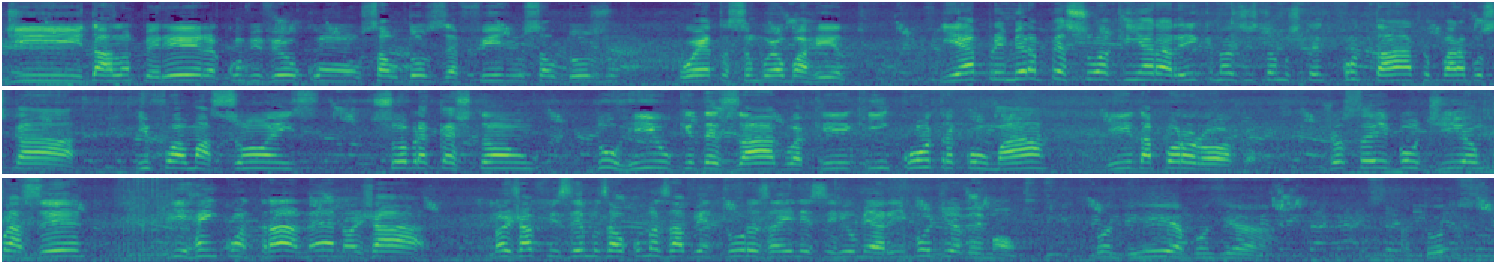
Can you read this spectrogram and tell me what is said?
de Darlan Pereira, conviveu com o saudoso Zé Filho, o saudoso poeta Samuel Barreto. E é a primeira pessoa aqui em Arari que nós estamos tendo contato para buscar informações sobre a questão do rio que deságua aqui, que encontra com o mar e da Pororoca. José, bom dia, é um prazer lhe reencontrar, né? Nós já, nós já fizemos algumas aventuras aí nesse rio Mearim. Bom dia, meu irmão. Bom dia, bom dia a todos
